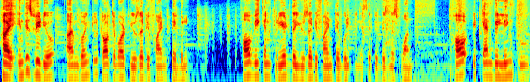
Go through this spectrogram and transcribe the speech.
Hi, in this video, I'm going to talk about user defined table, how we can create the user defined table in SAP Business One, how it can be linked to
